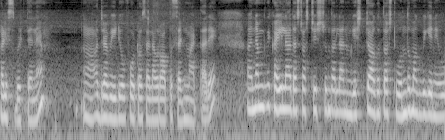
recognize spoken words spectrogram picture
ಕಳಿಸ್ಬಿಡ್ತೇನೆ. ಅದರ ವೀಡಿಯೋ, ಫೋಟೋಸ್ ಎಲ್ಲ ಅವರು ವಾಪಸ್ ಸೆಂಡ್ ಮಾಡ್ತಾರೆ. ನಮಗೆ ಕೈಲಾದಷ್ಟು ಅಷ್ಟು ಇಷ್ಟು ಅಂತಲ್ಲ ನಮ್ಗೆ ಎಷ್ಟು ಆಗುತ್ತೋ ಅಷ್ಟು ಒಂದು ಮಗುವಿಗೆ ನೀವು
